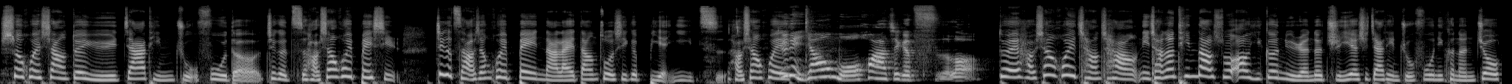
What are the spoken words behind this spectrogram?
社会上对于家庭主妇的这个词好像会被形，这个词好像会被拿来当做是一个贬义词，好像会有点妖魔化这个词了。对，好像会常常你常常听到说哦，一个女人的职业是家庭主妇，你可能就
